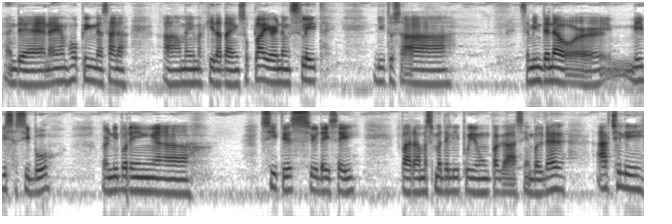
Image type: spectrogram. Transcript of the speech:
And then I am hoping na sana uh, may makita tayong supplier ng slate dito sa uh, sa Mindanao or maybe sa Cebu or neighboring uh, cities should I say para mas madali po yung pag-assemble. Dahil actually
